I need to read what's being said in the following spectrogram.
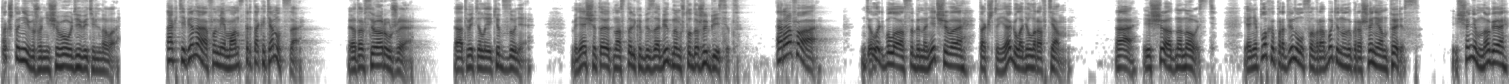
так что не вижу ничего удивительного. «А к тебе на Афуме монстры так и тянутся?» «Это всё оружие», — ответила я Кидзуне. «Меня считают настолько безобидным, что даже бесит». «Рафа!» Делать было особенно нечего, так что я гладил Рафтян. А, ещё одна новость. Я неплохо продвинулся в работе над украшением Террис. Ещё немного,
